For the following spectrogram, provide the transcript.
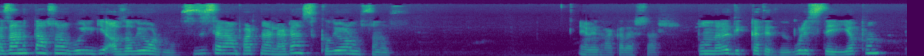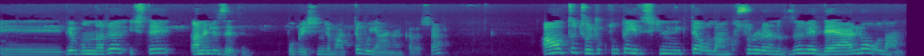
Kazandıktan sonra bu ilgi azalıyor mu? Sizi seven partnerlerden sıkılıyor musunuz? Evet arkadaşlar. Bunlara dikkat edin. Bu listeyi yapın ee, ve bunları işte analiz edin. Bu beşinci madde bu yani arkadaşlar. Altı çocuklukta yetişkinlikte olan kusurlarınızı ve değerli olan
